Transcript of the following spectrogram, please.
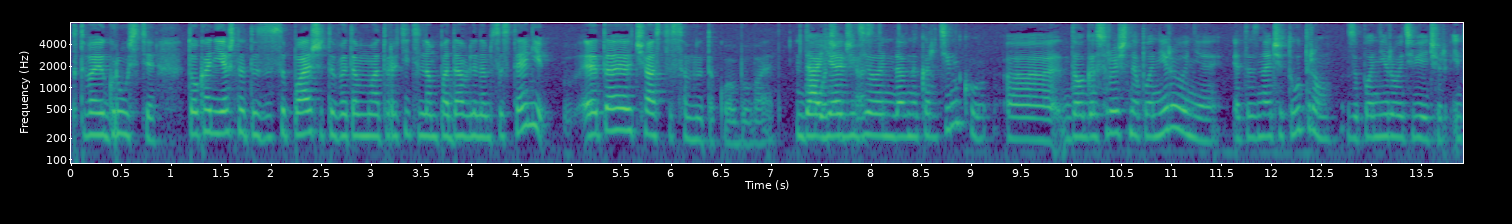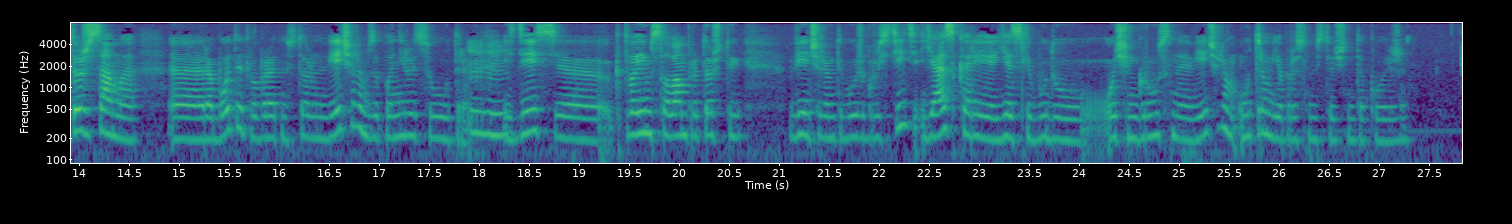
к твоей грусти, то, конечно, ты засыпаешь, и ты в этом отвратительном подавленном состоянии. Это часто со мной такое бывает. Да, я Очень видела часто. недавно картинку. э, долгосрочное планирование — это значит утром запланировать вечер. И то же самое э, работает в обратную сторону вечером запланировать свое утро. Мгм. И здесь э, к твоим словам про то, что ты вечером ты будешь грустить, я скорее, если буду очень грустная вечером, утром я проснусь точно такой же.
